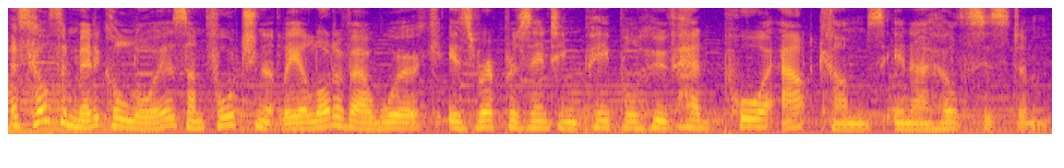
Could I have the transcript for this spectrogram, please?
As health and medical lawyers, unfortunately, a lot of our work is representing people who've had poor outcomes in our health system.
